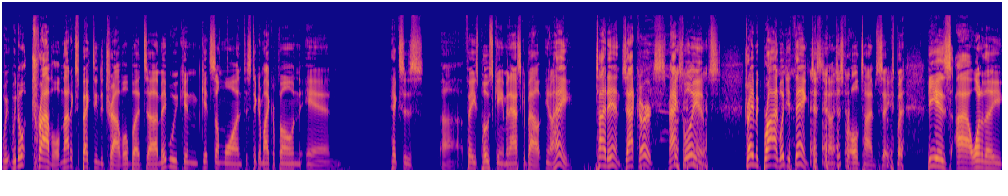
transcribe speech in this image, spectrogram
we, we don't travel. I'm not expecting to travel, but uh, maybe we can get someone to stick a microphone in Hicks's uh, face post game and ask about, you know, hey, tight end Zach Ertz, Maxx Williams, Trey McBride. What do you think? Just you know, just for old times' sakes. But he is uh, one of the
